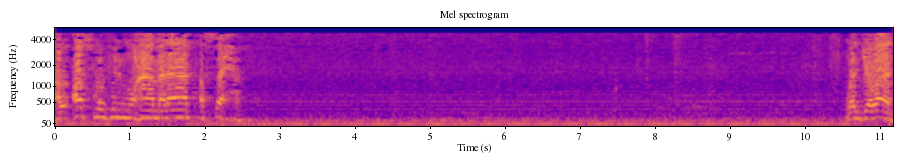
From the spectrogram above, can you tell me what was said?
الأصل في المعاملات الصحة. والجواز.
